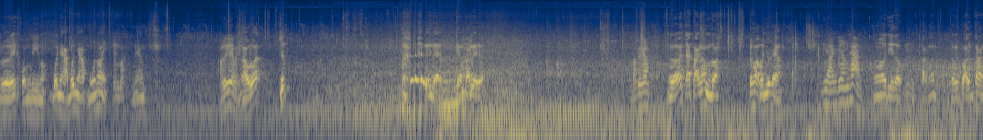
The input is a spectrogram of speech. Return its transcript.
เอ้ยของดีเนาะบ่หยาบบ่หยาบหมูน้อยแม่นบ่แม่นเอาเรื่อยๆไปเอารถจึ๊ดเรื่องไหนแก้มปักเลยเด้อมาเพิ่มเออจัดผักน้ำมันตัวไปขอเพิ่นอยู่แถวงานเดินทาง เออดีแล้วอืมผักน้ำจะไปปล่อยน้ำกลาง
